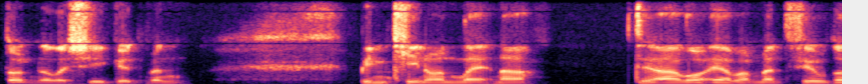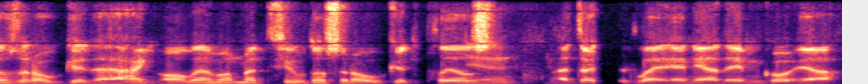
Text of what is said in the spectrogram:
don't really see Goodwin being keen on letting a. A lot of our midfielders are all good. I think all of our midfielders are all good players, Yeah. and I doubt they'd let any of them go to a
